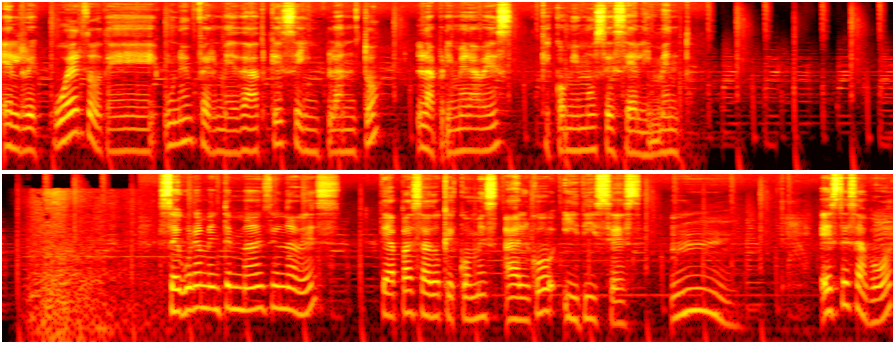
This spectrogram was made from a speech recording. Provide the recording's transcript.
el recuerdo de una enfermedad que se implantó la primera vez que comimos ese alimento. Seguramente más de una vez te ha pasado que comes algo y dices, mmm, este sabor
